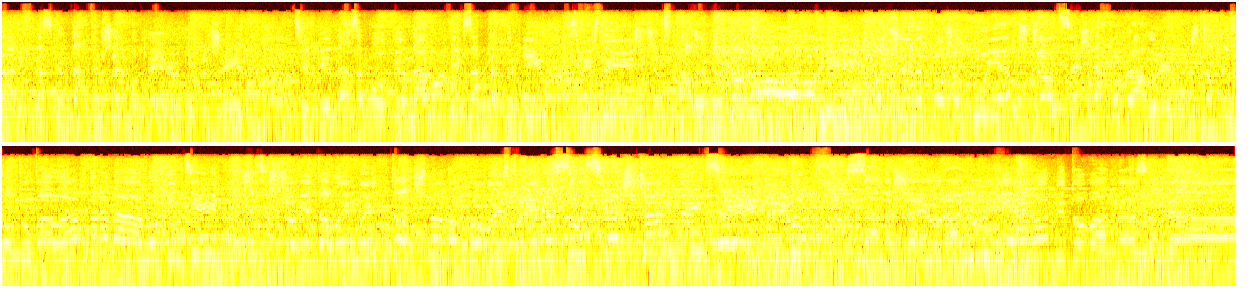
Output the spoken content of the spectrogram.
Навіть не згадати вже мотивів і причин. Тільки не забути нам у вік запеклих днів. Всіх знищим, спалимо його вогні пожалкуєм, що цей шлях обрали Що підготувала доля нам у кінці. Життя, що віддали ми точно нам колись принесуть священний цей тріумф. За межею раю є обітована земля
